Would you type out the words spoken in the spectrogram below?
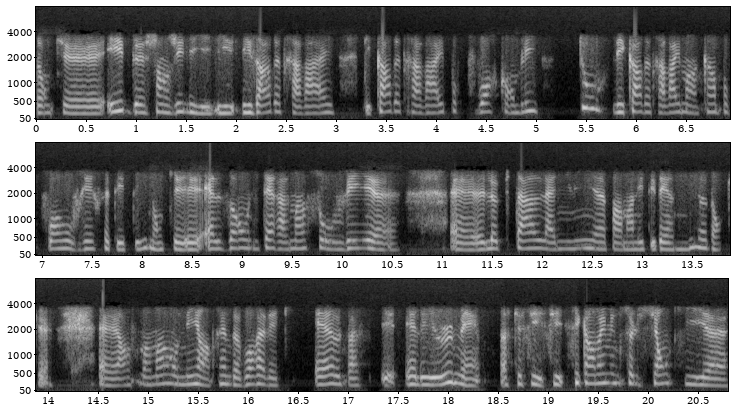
donc, et de changer les, les, heures de travail, les quarts de travail pour pouvoir combler tous les quarts de travail manquants pour pouvoir ouvrir cet été. Donc, elles ont littéralement sauvé euh, l'hôpital la nuit euh, pendant l'été dernier. Donc, euh, en ce moment, on est en train de voir avec elle, parce, elle et eux, mais parce que c'est quand même une solution qui est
